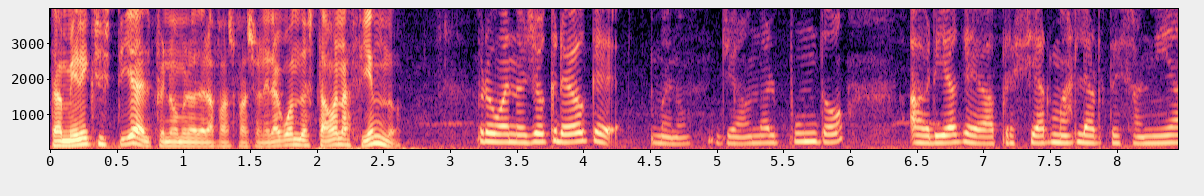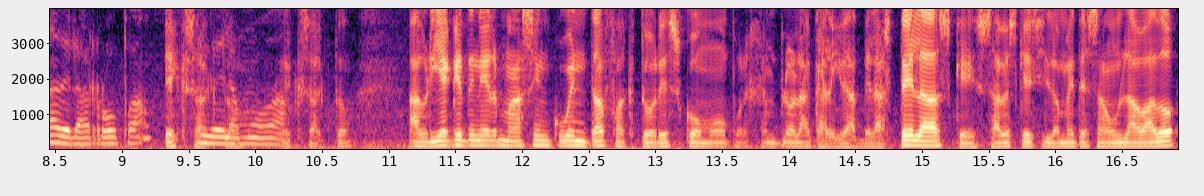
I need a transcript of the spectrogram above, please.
También existía el fenómeno de la fast fashion, era cuando estaban haciendo. Pero bueno, yo creo que, bueno, llegando al punto, habría que apreciar más la artesanía de la ropa Exacto. y de la moda. Exacto. Habría que tener más en cuenta factores como, por ejemplo, la calidad de las telas, que sabes que si lo metes a un lavado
